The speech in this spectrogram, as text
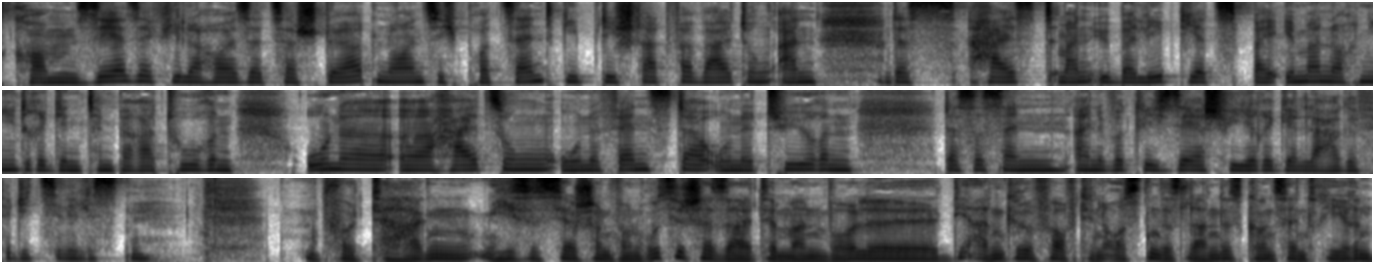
rauskommen kommen. Sehr, sehr viele Häuser zerstört. 90 Prozent gibt die Stadtverwaltung an. Das heißt, man überlebt jetzt bei immer noch niedrigen Temperaturen ohne äh, Heizung, ohne Fenster, ohne Türen. Das ist ein, eine wirklich sehr schwierige Lage für die Zivilisten. Vor Tagen hieß es ja schon von russischer Seite, man wolle die Angriffe auf den Osten des Landes konzentrieren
